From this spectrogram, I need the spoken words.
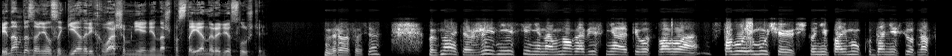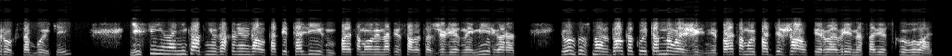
И нам дозвонился Генрих, ваше мнение, наш постоянный радиослушатель. Здравствуйте. Вы знаете, в жизни Есенина много объясняют его слова. С того и мучаюсь, что не пойму, куда несет на срок событий. Есенина никак не вдохновлял капитализм, поэтому он и написал этот «Железный Миргород». И он, собственно, ждал какой-то новой жизни, поэтому и поддержал первое время советскую власть.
